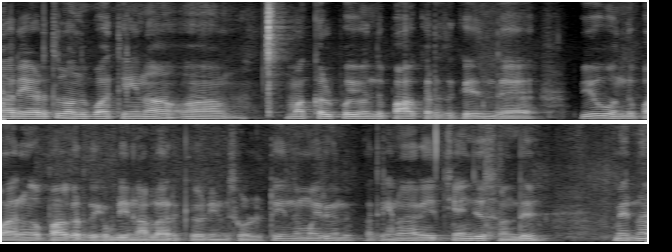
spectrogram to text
நிறைய இடத்துல வந்து பார்த்திங்கன்னா மக்கள் போய் வந்து பார்க்குறதுக்கு இந்த வியூ வந்து பாருங்கள் பார்க்குறதுக்கு எப்படி நல்லா இருக்குது அப்படின்னு சொல்லிட்டு இந்த மாதிரி வந்து பார்த்திங்கன்னா நிறைய சேஞ்சஸ் வந்து மெரினா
